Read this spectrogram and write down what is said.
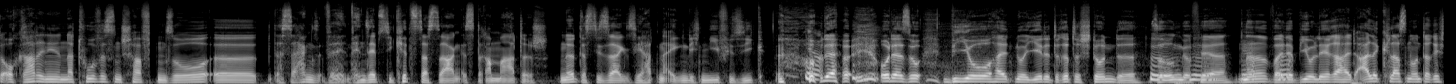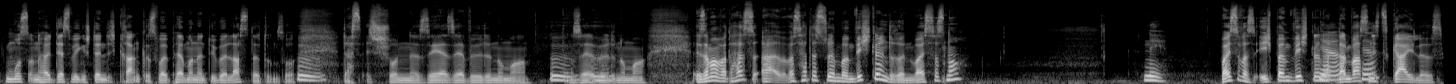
du auch gerade in den Naturwissenschaften so, äh, das sagen, wenn selbst die Kids das sagen, ist dramatisch. Ne? Dass die sagen, sie hatten eigentlich nie Physik. oder, oder so Bio halt nur jede dritte Stunde, so Mhm, ungefähr. Ne? Weil der Biolehrer halt alle Klassen unterrichten muss und halt deswegen ständig krank ist, weil permanent überlastet und so. Mhm. Das ist schon eine sehr, sehr wilde Nummer. Eine sehr wilde Nummer. Sag mal, was, hast, äh, was hattest du denn beim Wichteln drin? Weißt du das noch? Nee. Weißt du, was ich beim Wichteln Ja, hatte? Dann war es ja. nichts Geiles.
